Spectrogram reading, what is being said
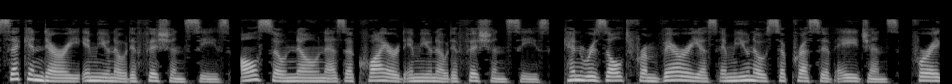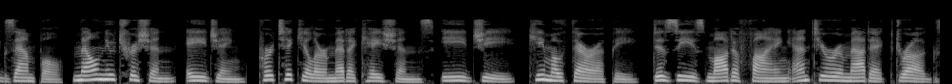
Secondary immunodeficiencies, also known as acquired immunodeficiencies, can result from various immunosuppressive agents, for example, malnutrition, aging, particular medications e.g., chemotherapy, disease-modifying antirheumatic drugs,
